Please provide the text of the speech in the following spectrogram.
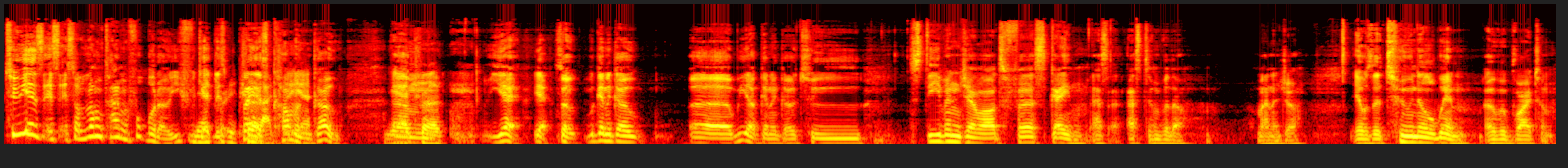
two years. It's, it's a long time in football, though. You forget Yeah, true, players actually, come yeah. and go. Yeah, Um, true. Yeah, yeah. So we're gonna go. Uh, we are gonna go to Steven Gerrard's first game as Aston Villa manager. It was a two 0 win over Brighton.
